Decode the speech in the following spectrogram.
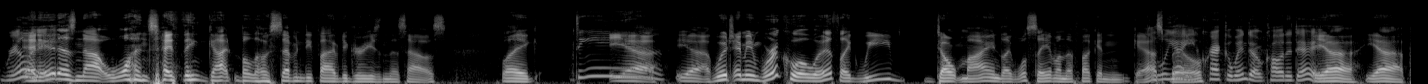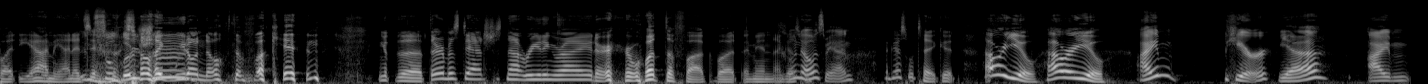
Really? And it has not once, I think, gotten below 75 degrees in this house. Like, Damn. yeah, yeah. Which, I mean, we're cool with. Like, we don't mind. Like, we'll save on the fucking gas Well, yeah, you crack a window, call it a day. Yeah, yeah, but yeah, man, it's so like we don't know if the fucking if the thermostat's just not reading right or what the fuck. But I mean, I guess Who we'll- knows, man? I guess we'll take it. How are you? How are you? I'm here. Yeah. I'm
